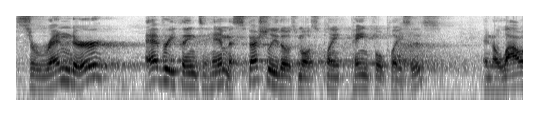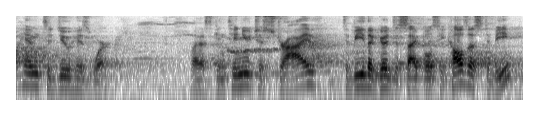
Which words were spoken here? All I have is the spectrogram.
surrender everything to Him, especially those most painful places, and allow Him to do His work. Let us continue to strive to be the good disciples He calls us to be,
